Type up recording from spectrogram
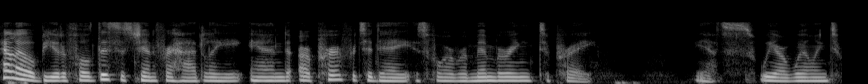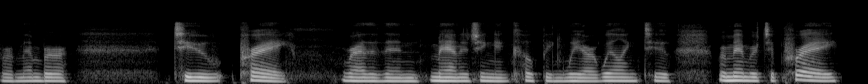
Hello, beautiful. This is Jennifer Hadley, and our prayer for today is for remembering to pray. Yes, we are willing to remember to pray rather than managing and coping. We are willing to remember to pray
